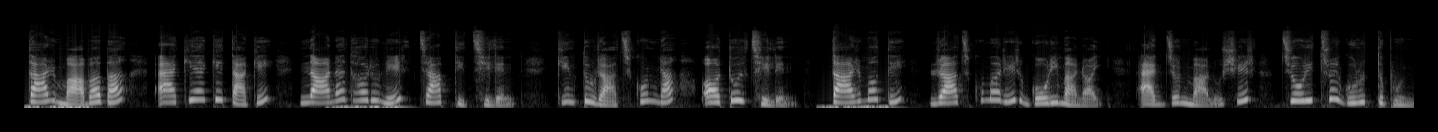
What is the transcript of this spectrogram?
তার মা বাবা একে একে তাকে নানা ধরনের চাপ দিচ্ছিলেন, কিন্তু রাজকন্যা অটল ছিলেন। তার মতে, রাজকুমারের গরিমা নয়, একজন মানুষের চরিত্রই গুরুত্বপূর্ণ।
